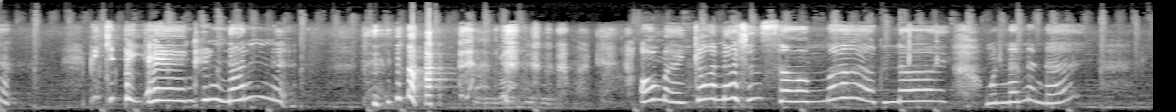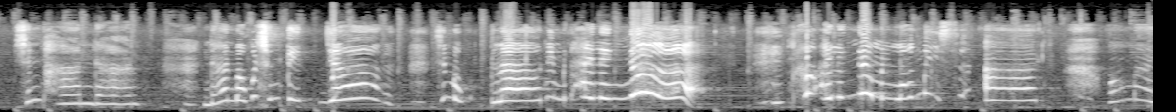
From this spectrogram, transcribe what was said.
อะพี่คิดไปเองทั้งนั้นน่ะ โอ้ my god หน้าฉันโซมมากเลย วันนั้นน่ะนะ ฉันผ่านด่านด่านบอกว่าฉันติดยา ฉันบอกว่าเปล่านี่มันไอไลนเนอร์เพราะไอไลนเนอร์มันล้างไม่สะอาด โอ้ my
